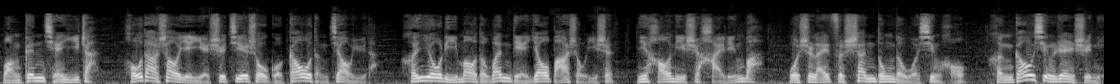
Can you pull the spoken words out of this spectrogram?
往跟前一站。侯大少爷也是接受过高等教育的，很有礼貌的弯点腰，把手一伸：“你好，你是海玲吧？我是来自山东的，我姓侯，很高兴认识你。”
